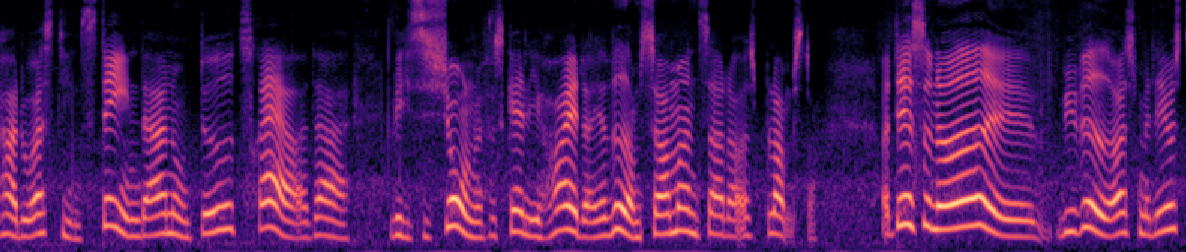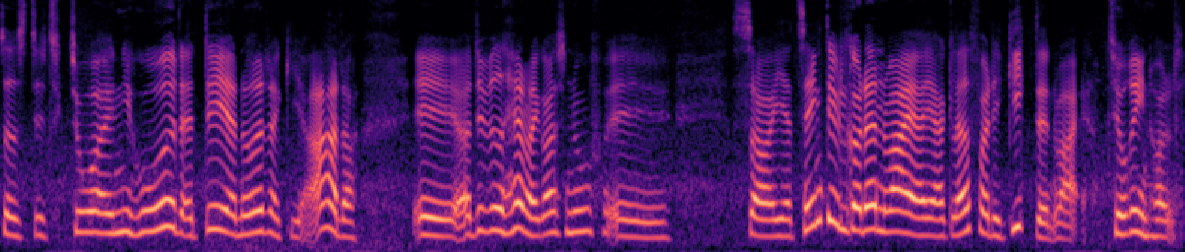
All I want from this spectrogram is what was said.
har du også dine sten, der er nogle døde træer, og der er vegetation med forskellige højder. Jeg ved, om sommeren, så er der også blomster. Og det er så noget, øh, vi ved også med levestedsdetektorer inde i hovedet, at det er noget, der giver arter. Øh, og det ved Henrik også nu. Øh, så jeg tænkte, det ville gå den vej, og jeg er glad for, at det gik den vej. Teorien holdt.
